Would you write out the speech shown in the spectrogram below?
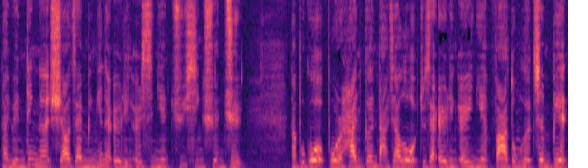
那原定呢是要在明年的二零二四年举行选举。那不过，布尔汉跟达加洛就在二零二一年发动了政变。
